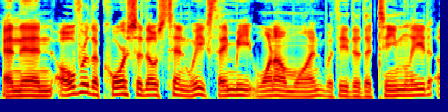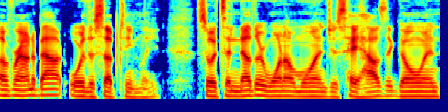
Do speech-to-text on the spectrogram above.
And then over the course of those 10 weeks, they meet one on one with either the team lead of Roundabout or the sub team lead. So it's another one on one, just, hey, how's it going?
